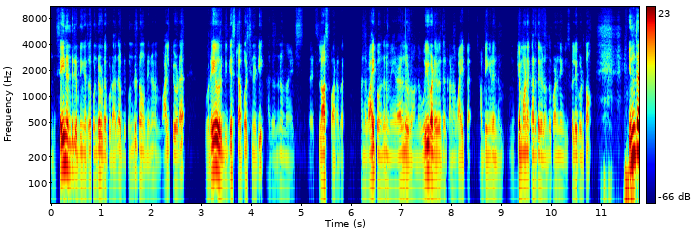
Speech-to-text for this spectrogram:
அந்த செய் நன்றி அப்படிங்கிறத கொண்டு விடக்கூடாது. அப்படி கொண்டுட்டோம் அப்படின்னா, நம்ம வாழ்க்கையோட ஒரே ஒரு பிக்கெஸ்ட் ஆப்பர்ச்சுனிட்டி அது வந்து நம்ம இட்ஸ் இட்ஸ் லாஸ் ஃபார் எவர். அந்த வாய்ப்பை வந்து நம்ம இழந்து விடுவோம். அந்த உய்வடைவதற்கான வாய்ப்பை அப்படிங்கிற இந்த முக்கியமான கருத்துக்கள் வந்து குழந்தைங்களுக்கு சொல்லிக் கொடுத்தோம் இந்த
